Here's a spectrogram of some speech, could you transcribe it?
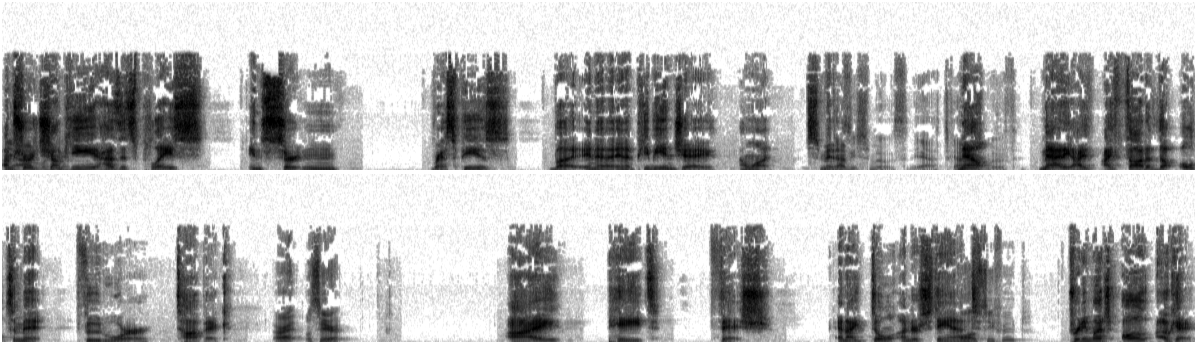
I'm Yeah, sure I'm chunky has its place in certain recipes, but in a in a PB and J, I want It's smooth. gotta be smooth. Yeah, it's gotta Now- be smooth. Maddie, I I thought of the ultimate food war topic. All right, let's hear it. I hate fish, and I don't understand All seafood. pretty much all. Okay,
